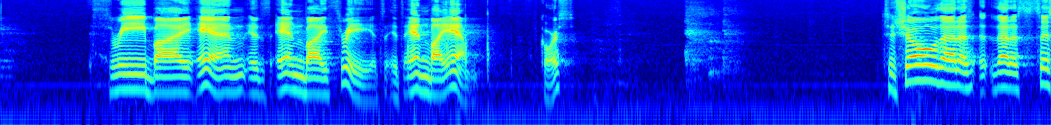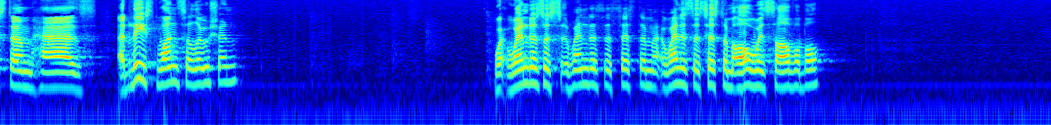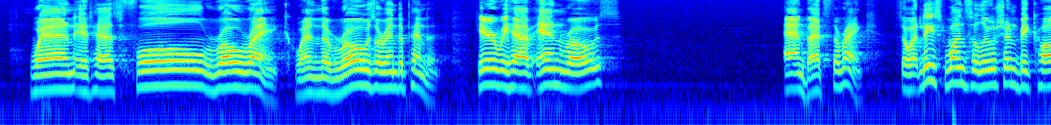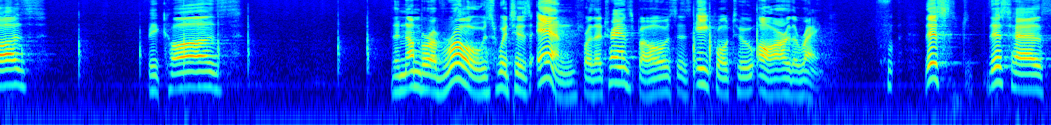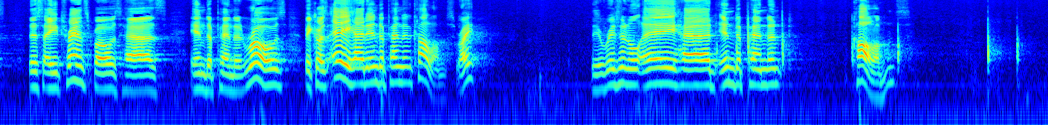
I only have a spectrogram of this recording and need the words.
3 by n, it's n by 3. It's, it's n by m, of course. To show that a, that a system has at least one solution, when does, this, when does the system, when is the system always solvable? when it has full row rank, when the rows are independent. Here we have n rows, and that's the rank. So at least one solution because, because the number of rows, which is n for the transpose, is equal to r, the rank. This, this has, this A transpose has independent rows, because A had independent columns, right? The original A had independent columns.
